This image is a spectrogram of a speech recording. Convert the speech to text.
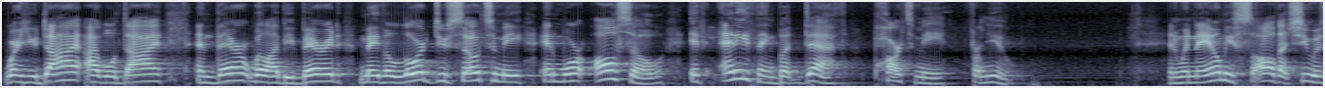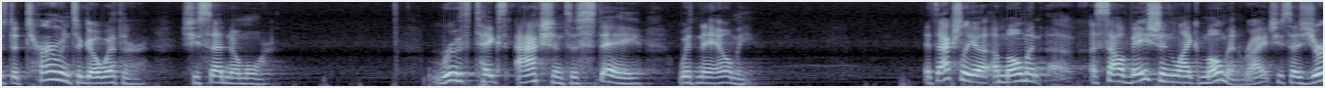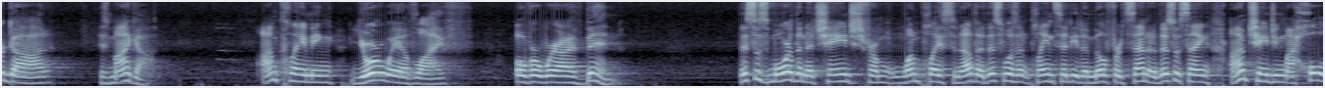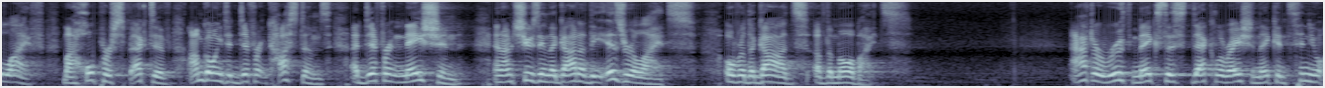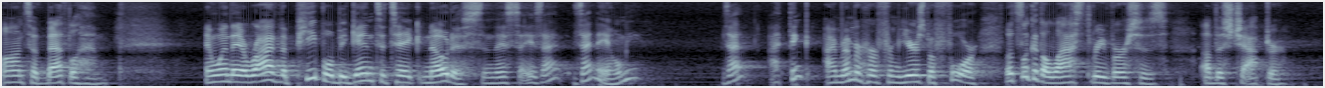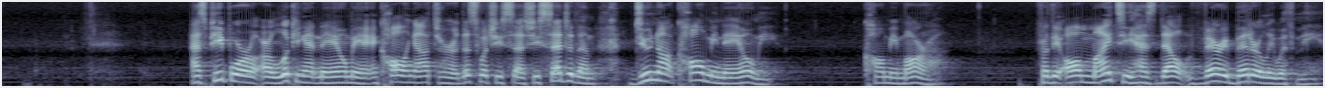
Where you die, I will die, and there will I be buried. May the Lord do so to me, and more also, if anything but death parts me from you. And when Naomi saw that she was determined to go with her, she said no more. Ruth takes action to stay with Naomi. It's actually a, a moment, a, a salvation like moment, right? She says, Your God is my God. I'm claiming your way of life over where I've been. This was more than a change from one place to another. This wasn't Plain City to Milford Center. This was saying, I'm changing my whole life, my whole perspective. I'm going to different customs, a different nation, and I'm choosing the God of the Israelites over the gods of the Moabites. After Ruth makes this declaration, they continue on to Bethlehem. And when they arrive, the people begin to take notice and they say, Is that, is that Naomi? Is that, I think I remember her from years before. Let's look at the last three verses of this chapter. As people are, are looking at Naomi and calling out to her, this is what she says. She said to them, Do not call me Naomi, call me Mara for the Almighty has dealt very bitterly with me.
